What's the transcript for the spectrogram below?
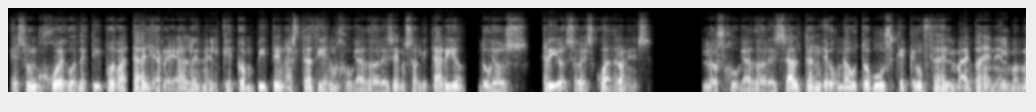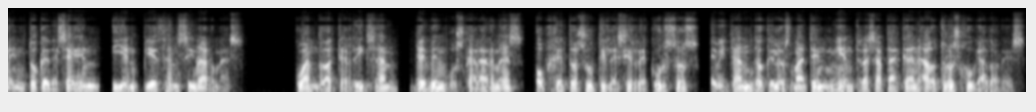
Es un juego de tipo batalla real en el que compiten hasta 100 jugadores en solitario, dúos, tríos o escuadrones. Los jugadores saltan de un autobús que cruza el mapa en el momento que deseen, y empiezan sin armas. Cuando aterrizan, deben buscar armas, objetos útiles y recursos, evitando que los maten mientras atacan a otros jugadores.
